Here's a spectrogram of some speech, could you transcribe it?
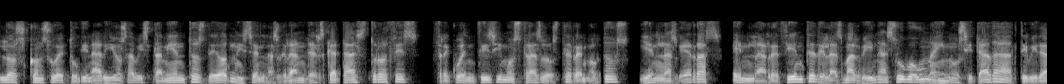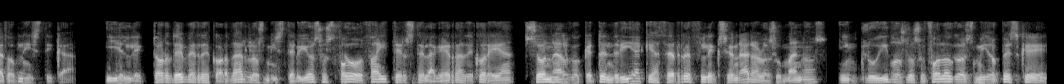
Los consuetudinarios avistamientos de ovnis en las grandes catástrofes, frecuentísimos tras los terremotos, y en las guerras, en la reciente de las Malvinas hubo una inusitada actividad ovnística. Y el lector debe recordar los misteriosos Foo Fighters de la guerra de Corea, son algo que tendría que hacer reflexionar a los humanos, incluidos los ufólogos miopes que,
